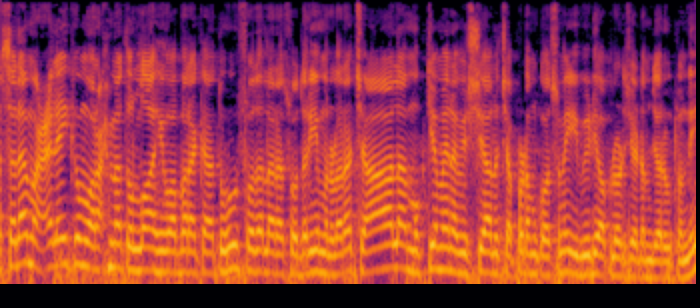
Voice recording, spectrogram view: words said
అస్సలం అయికం వరహమతుల్లాహి వబర్కతు సోదరులరా సోదరీమనులరా చాలా ముఖ్యమైన విషయాలు చెప్పడం కోసమే ఈ వీడియో అప్లోడ్ చేయడం జరుగుతుంది.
